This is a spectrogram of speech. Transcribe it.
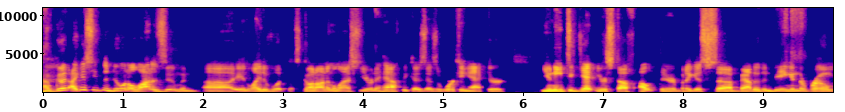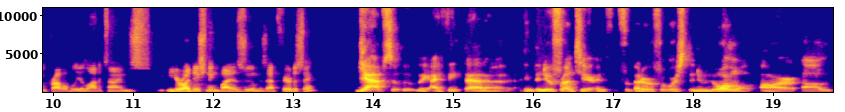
I'm good. I guess you've been doing a lot of Zooming uh, in light of what's gone on in the last year and a half, because as a working actor, you need to get your stuff out there. But I guess uh, rather than being in the room, probably a lot of times you're auditioning via Zoom. Is that fair to say? Yeah, absolutely. I think that uh, I think the new frontier, and for better or for worse, the new normal are um,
